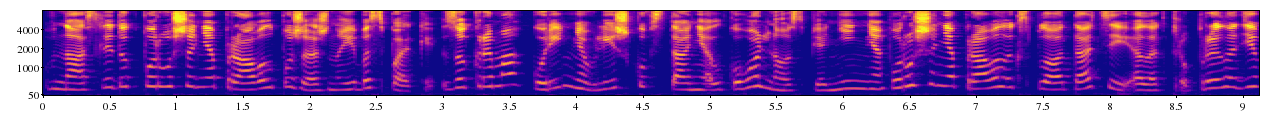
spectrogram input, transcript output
внаслідок порушення правил пожежної безпеки, зокрема, куріння в ліжку в стані алкогольного сп'яніння, порушення правил експлуатації електроприладів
